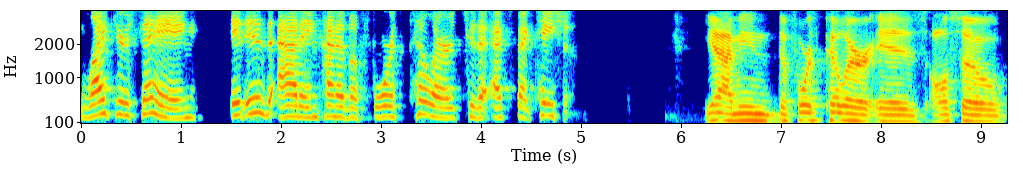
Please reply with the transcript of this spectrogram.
like you're saying, it is adding kind of a fourth pillar to the expectations. Yeah, I mean, the fourth pillar is also,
